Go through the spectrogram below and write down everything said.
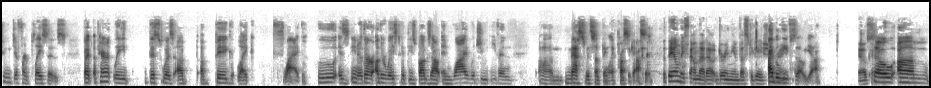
two different places but apparently this was a, a big like flag. Who is you know there are other ways to get these bugs out and why would you even um, mess with something like prussic acid. But they only found that out during the investigation. I believe so. Yeah. Okay. So um,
